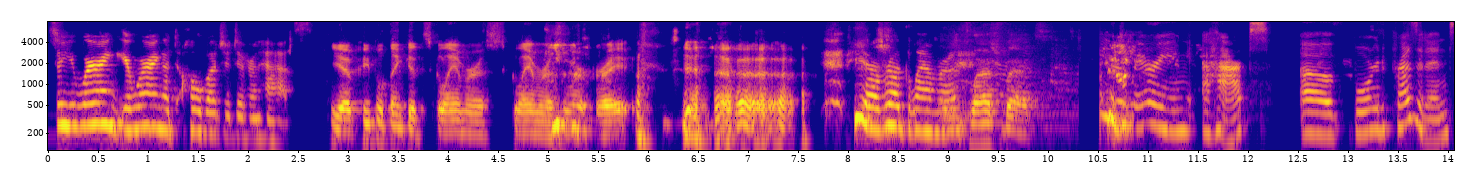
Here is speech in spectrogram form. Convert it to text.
so you're wearing you're wearing a whole bunch of different hats yeah, people think it's glamorous, glamorous work, right? yeah, real glamorous. Flashbacks. You're wearing a hat of board president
